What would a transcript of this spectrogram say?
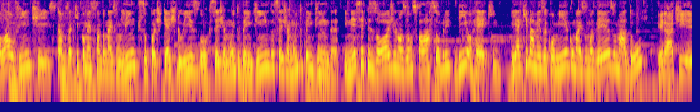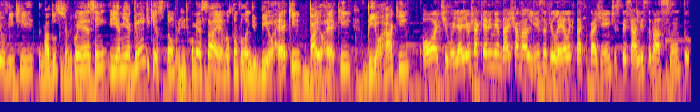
Olá, ouvinte! Estamos aqui começando mais um Links, o podcast do ISBOR. Seja muito bem-vindo, seja muito bem-vinda. E nesse episódio nós vamos falar sobre biohacking. E aqui na mesa comigo, mais uma vez, o Madu. Ei, Nath, ei, ouvinte. Madu, vocês já me conhecem. E a minha grande questão pra gente começar é: nós estamos falando de biohacking, biohacking, biohacking. Ótimo. E aí eu já quero emendar e chamar a Lisa Vilela, que está aqui com a gente, especialista no assunto.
